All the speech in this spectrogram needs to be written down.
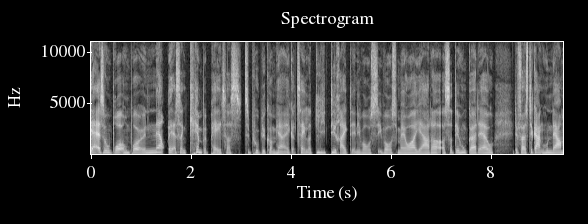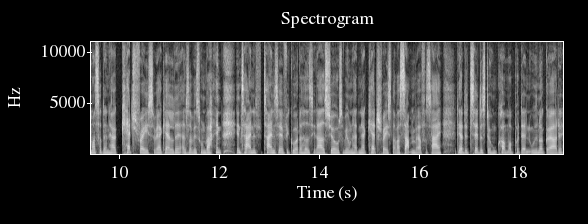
Ja, altså hun bruger, hun bruger jo en, altså en kæmpe patos til publikum her, ikke? og taler lige direkte ind i vores, i vores maver og hjerter. Og så det, hun gør, det er jo det første gang, hun nærmer sig den her catchphrase, vil jeg kalde det. Altså hvis hun var en, en tegne, tegneseriefigur, der havde sit eget show, så ville hun have den her catchphrase, der var sammen hver for sig. Det er det tætteste, hun kommer på den, uden at gøre det.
